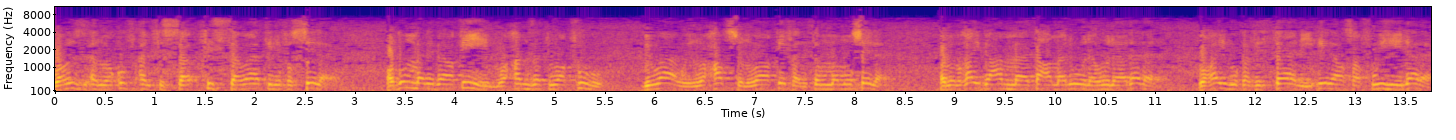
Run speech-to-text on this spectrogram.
وهزءا وكفءا في السواكن في الصلة. وضم لباقيهم وحمزة وقفه بواو وحفص واقفا ثم مصلا ومن غيب عما تعملون هنا دنا وغيبك في الثاني إلى صفوه دنا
